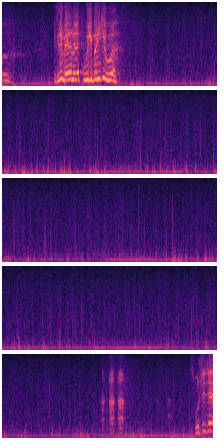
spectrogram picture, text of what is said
ഓ ഇതിലും വേറെ നല്ല കൂലിപ്പണിക്ക് പോവാ. സൂക്ഷിച്ച്.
